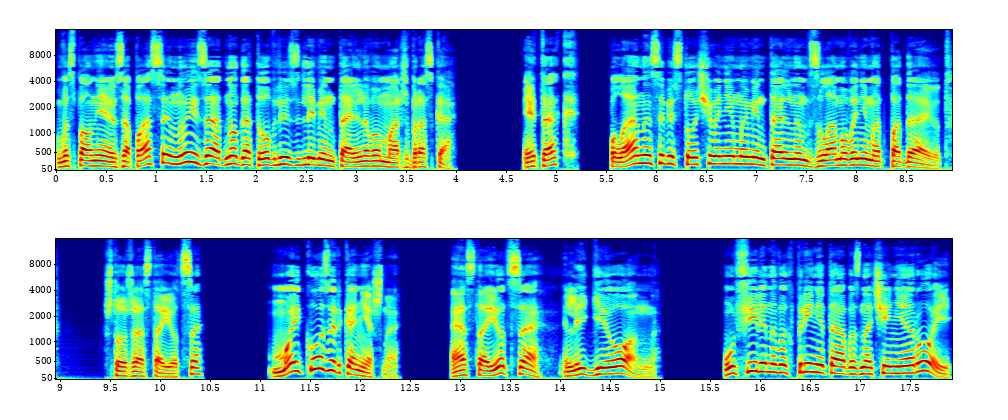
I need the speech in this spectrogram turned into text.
восполняю запасы, ну и заодно готовлюсь для ментального марш-броска. Итак, планы с обесточиванием и ментальным взламыванием отпадают. Что же остается? Мой козырь, конечно. Остается легион. У Филиновых принято обозначение «рой»,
